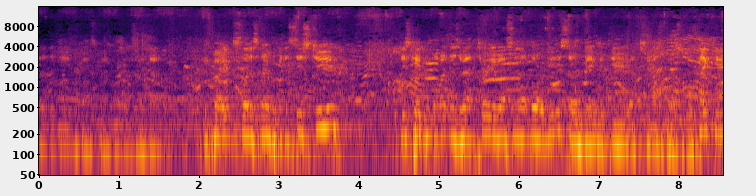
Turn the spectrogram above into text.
near the bus park or something like that. Folks let us know if we can assist you. Just keep in mind there's about three of us and a lot more of you, so we'll be with you as soon as possible. Thank you.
